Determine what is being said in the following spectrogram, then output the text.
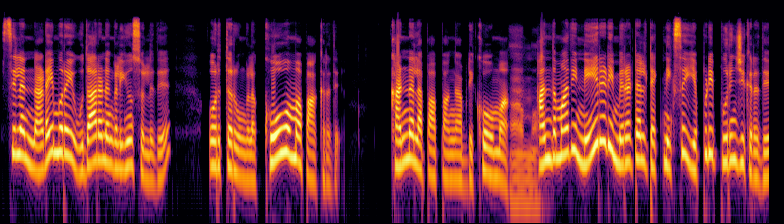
சில நடைமுறை உதாரணங்களையும் சொல்லுது. ஒருத்தர் உங்களை கோவமா பாக்குறது. கண்ணல பாப்பாங்க அப்படி ஆமா. அந்த மாதிரி நேரடி மிரட்டல் டெக்னிக்ஸை எப்படி புரிஞ்சுக்கிறது?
